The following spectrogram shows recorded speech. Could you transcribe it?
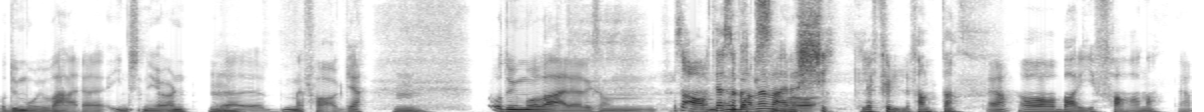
Og du må jo være ingeniøren eh, med faget. Og du må være liksom Og så av og til så kan jeg være og- skikkelig fyllefant, da. Og bare gi faen, da.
